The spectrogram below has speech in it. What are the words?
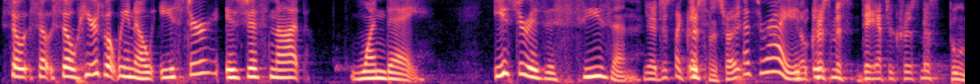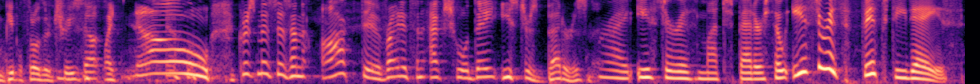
so, so, so here's what we know: Easter is just not one day. Easter is a season. Yeah, just like It's- Christmas, right? That's right. You know, It- it- Christmas, day after Christmas, boom, people throw their trees out. Like, no, Christmas is an octave, right? It's an actual day. Easter's better, isn't it? Right. Easter is much better. So Easter is 50 days,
